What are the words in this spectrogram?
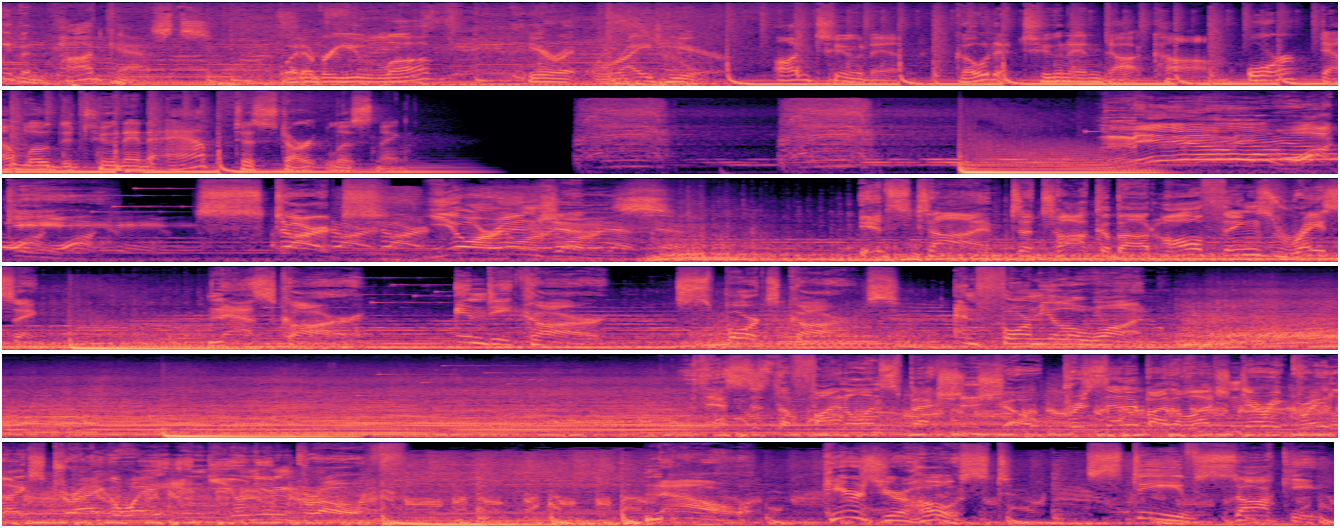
Even podcasts. Whatever you love, hear it right here on TuneIn. Go to tunein.com or download the TuneIn app to start listening. Milwaukee, start your engines. It's time to talk about all things racing NASCAR, IndyCar, sports cars, and Formula One. This is the Final Inspection Show, presented by the legendary Great Lakes Dragaway in Union Grove. Now, here's your host, Steve Zautke.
